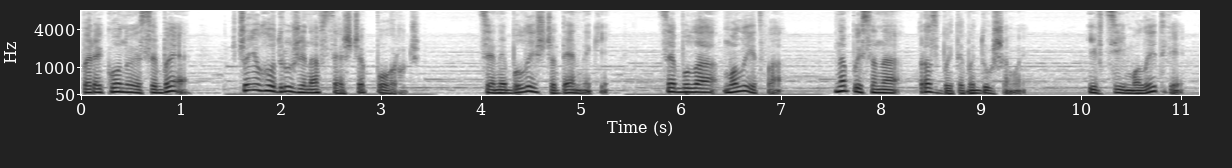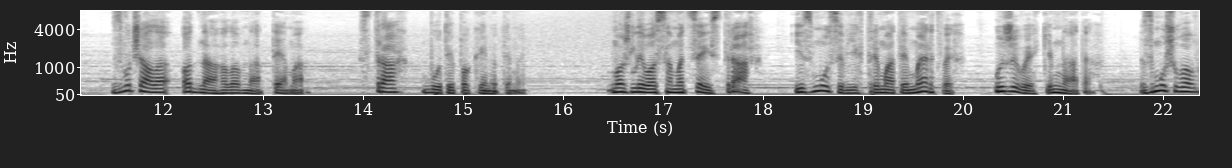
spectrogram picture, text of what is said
переконує себе, що його дружина все ще поруч. Це не були щоденники, це була молитва, написана розбитими душами. І в цій молитві звучала одна головна тема страх бути покинутими. Можливо, саме цей страх і змусив їх тримати мертвих у живих кімнатах, змушував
